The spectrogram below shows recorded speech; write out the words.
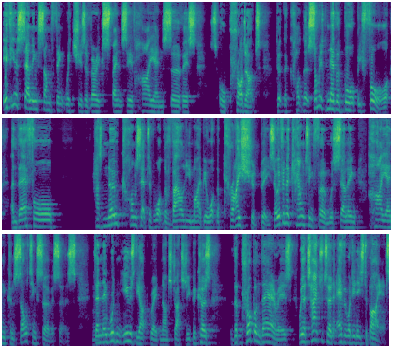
if you're selling something which is a very expensive, high end service or product that, the, that somebody's never bought before and therefore has no concept of what the value might be or what the price should be. So if an accounting firm was selling high-end consulting services, mm. then they wouldn't use the upgrade nudge strategy because the problem there is with a tax return, everybody needs to buy it.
